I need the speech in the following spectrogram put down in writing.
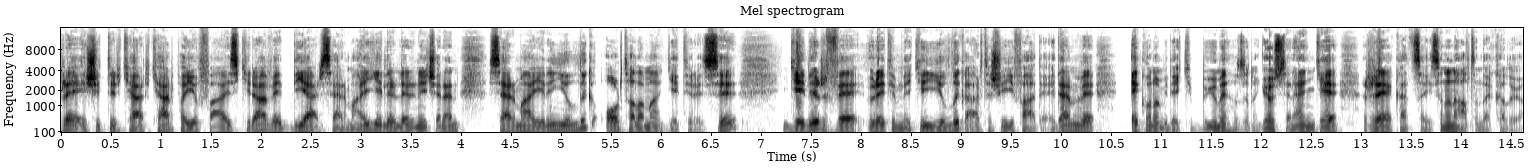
R eşittir kar, kar payı, faiz, kira ve diğer sermaye gelirlerini içeren sermayenin yıllık ortalama getirisi, gelir ve üretimdeki yıllık artışı ifade eden ve ekonomideki büyüme hızını gösteren G, R katsayısının altında kalıyor.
